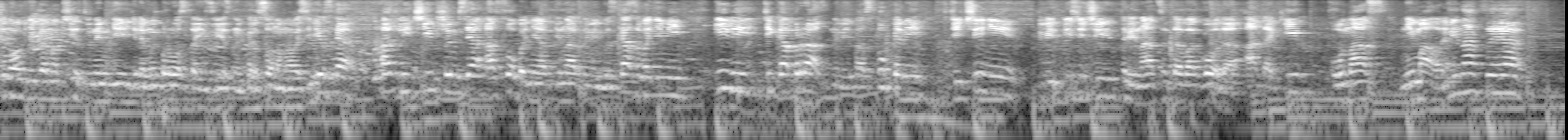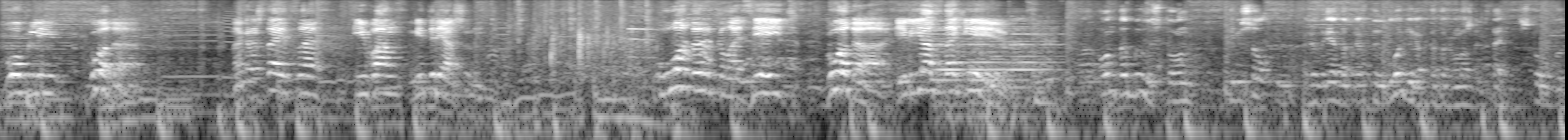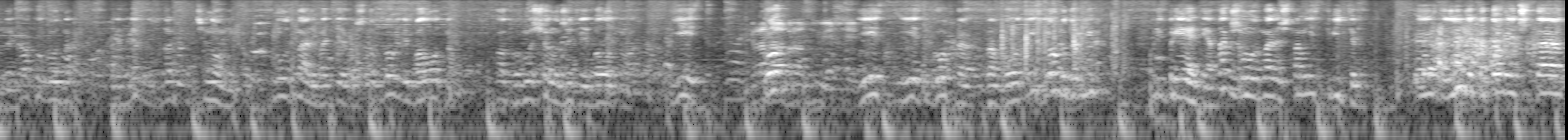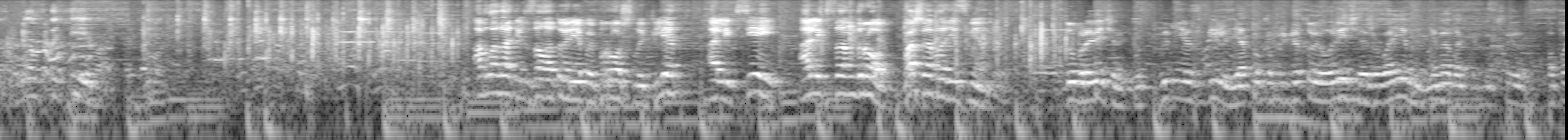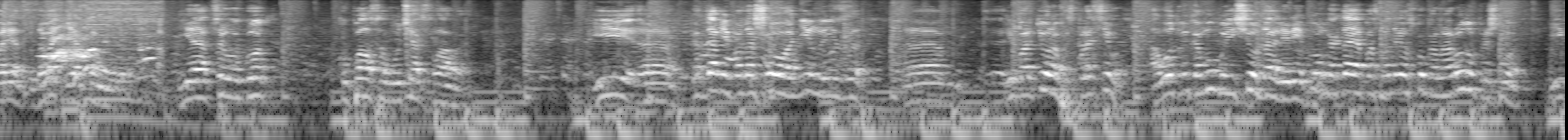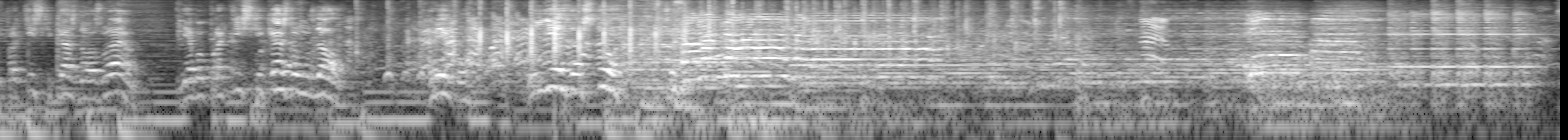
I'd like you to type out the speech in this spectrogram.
чиновникам, общественным деятелям и просто известным персонам Новосибирска, отличившимся особо неординарными высказываниями или дикобразными поступками в течение 2013 года. А таких у нас немало. Номинация «Вопли года». Награждается Иван Митряшин. Уотер Клозейт года. Илья Стахеев. Он забыл, что он перешел из разряда простых блогеров, которые можно писать что угодно и как угодно, в разряд государственных чиновников. Мы узнали, во-первых, что в городе Болотном, ну, от возмущенных жителей Болотного, есть Градообразующий. есть, есть гофрозавод, есть много других предприятий. А также мы узнали, что там есть Твиттер. И люди, которые читают Леон Стахеева. Обладатель золотой репы прошлых лет Алексей Александров. Ваши аплодисменты. Добрый вечер. Вот вы меня сбили, я только приготовил речь, я же военный, мне надо как бы все по порядку. Давайте я сам. Я целый год купался в лучах славы. И э, когда мне подошел один из э, репортеров и спросил, а вот вы кому бы еще дали реп? Он, когда я посмотрел, сколько народу пришло, и практически каждого знаю, я бы практически каждому дал репу. И есть за что.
